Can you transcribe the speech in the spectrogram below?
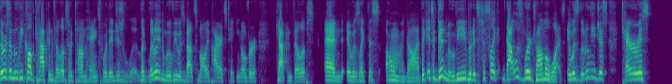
there was a movie called Captain Phillips with Tom Hanks where they just like literally the movie was about Somali pirates taking over Captain Phillips and it was like this oh my god. Like it's a good movie but it's just like that was where drama was. It was literally just terrorists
